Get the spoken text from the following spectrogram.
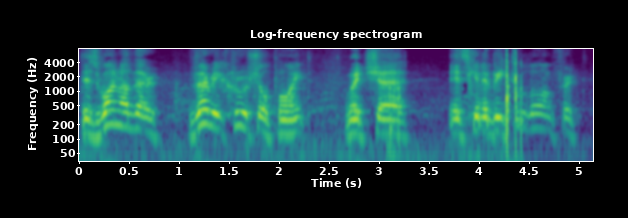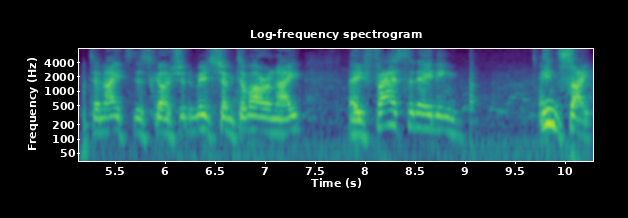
There's one other very crucial point, which uh, it's going to be too long for tonight's discussion, Mitzvah tomorrow night, a fascinating insight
